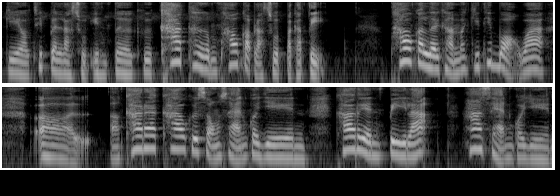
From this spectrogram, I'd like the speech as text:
เกียวที่เป็นหลักสูตรอินเตอร์ คือค่าเทอมเท่ากับหลักสูตรปกติ เท่ากันเลยค่ะเมื่อกี้ที่บอกว่าค่าแรกเข้าคือ 2 0 0แสนกว่าเยน ค่าเรียนปีละ 5 0 0แสนกว่าเยน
